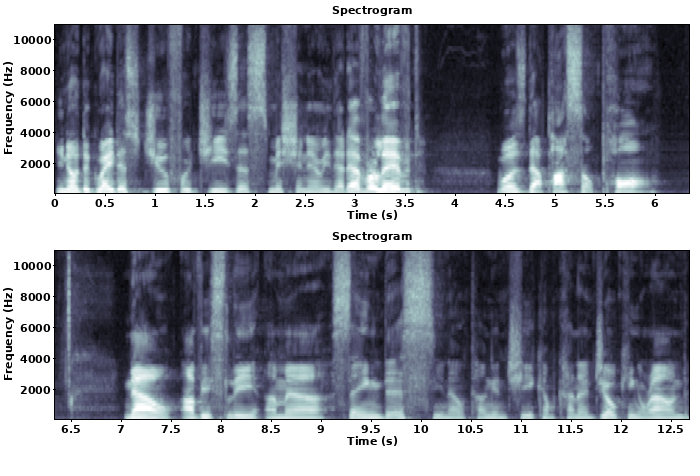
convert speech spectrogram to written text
You know, the greatest Jew for Jesus missionary that ever lived was the Apostle Paul. Now, obviously, I'm uh, saying this, you know, tongue in cheek. I'm kind of joking around.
